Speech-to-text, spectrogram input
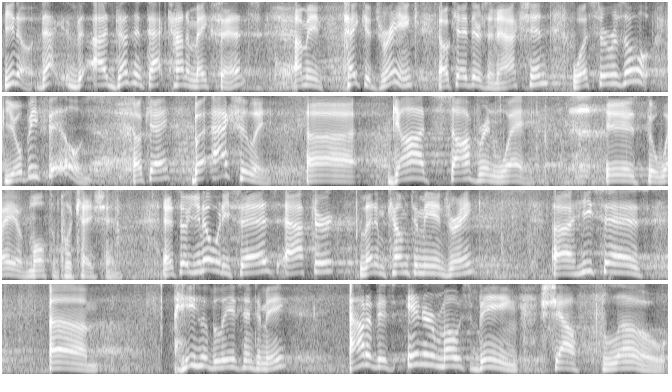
You know, that uh, doesn't that kind of make sense? I mean, take a drink, okay, there's an action. What's the result? You'll be filled, okay? But actually, uh, God's sovereign way is the way of multiplication. And so, you know what he says after, let him come to me and drink? Uh, he says, um, He who believes into me, out of his innermost being shall flow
